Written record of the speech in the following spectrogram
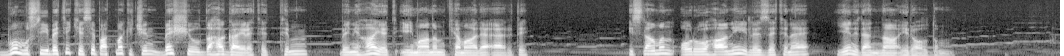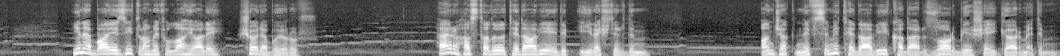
Bu musibeti kesip atmak için beş yıl daha gayret ettim ve nihayet imanım kemale erdi. İslam'ın o ruhani lezzetine yeniden nail oldum.'' Yine Bayezid rahmetullahi aleyh şöyle buyurur. Her hastalığı tedavi edip iyileştirdim. Ancak nefsimi tedavi kadar zor bir şey görmedim.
